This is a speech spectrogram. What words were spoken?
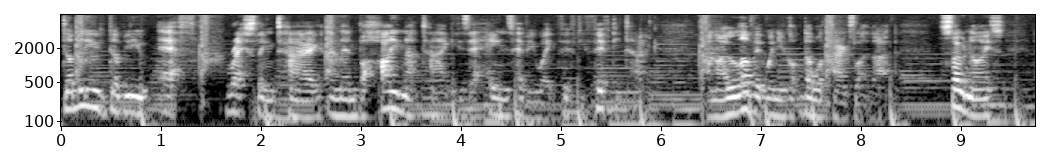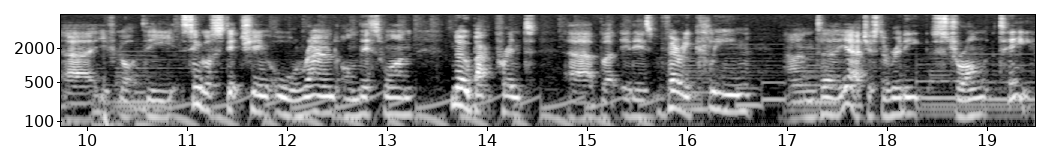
WWF wrestling tag and then behind that tag is a Hanes Heavyweight 50-50 tag. And I love it when you've got double tags like that. So nice. Uh, you've got the single stitching all round on this one. No back print uh, but it is very clean and uh, yeah just a really strong tee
